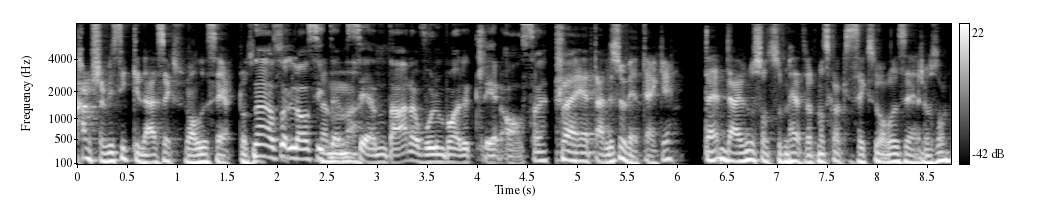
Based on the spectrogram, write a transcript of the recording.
kanskje hvis ikke det er seksualisert. Og sånn. Nei, altså La oss si den eh, scenen der hvor hun bare kler av seg. For jeg er helt ærlig så vet jeg ikke. Det, det er jo noe sånt som heter at man skal ikke seksualisere og sånn.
